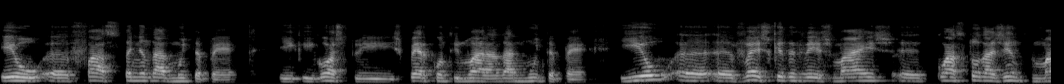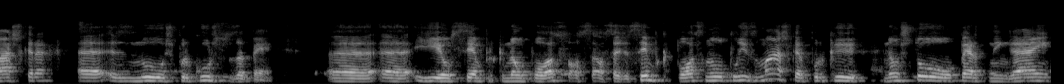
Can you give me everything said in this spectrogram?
Eu uh, faço, tenho andado muito a pé e, e, gosto e espero continuar a andar muito a pé. E eu uh, uh, vejo cada vez mais uh, quase toda a gente de máscara nos percursos a pé. e eu sempre que não posso, ou, ou, seja, sempre que posso, não utilizo máscara porque não estou perto de ninguém,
